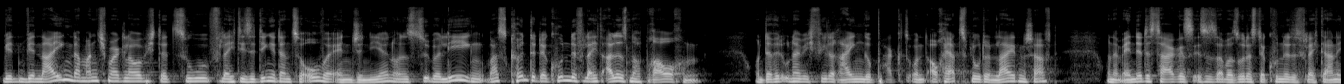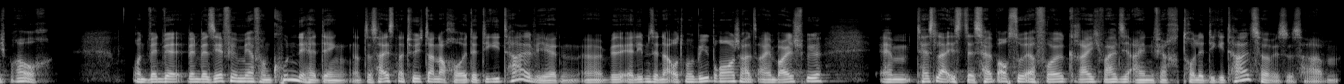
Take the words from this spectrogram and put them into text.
wir, wir neigen da manchmal, glaube ich, dazu, vielleicht diese Dinge dann zu overengineeren und uns zu überlegen, was könnte der Kunde vielleicht alles noch brauchen? Und da wird unheimlich viel reingepackt und auch Herzblut und Leidenschaft. Und am Ende des Tages ist es aber so, dass der Kunde das vielleicht gar nicht braucht. Und wenn wir, wenn wir sehr viel mehr vom Kunde her denken, das heißt natürlich dann auch heute digital werden. Äh, wir erleben es in der Automobilbranche als ein Beispiel. Ähm, Tesla ist deshalb auch so erfolgreich, weil sie einfach tolle Digitalservices haben.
